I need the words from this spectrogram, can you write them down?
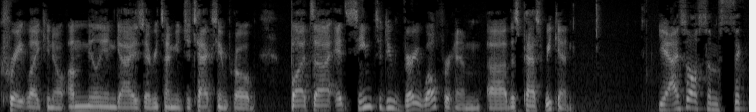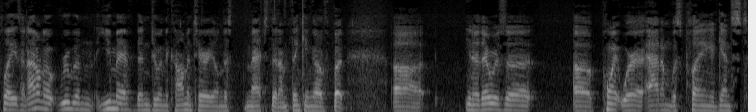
create like you know a million guys every time you Gitaxian probe. But uh, it seemed to do very well for him uh, this past weekend. Yeah, I saw some sick plays, and I don't know, Ruben, you may have been doing the commentary on this match that I'm thinking of, but uh, you know, there was a a point where Adam was playing against.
